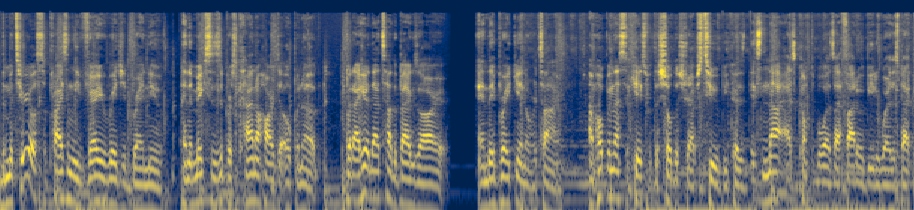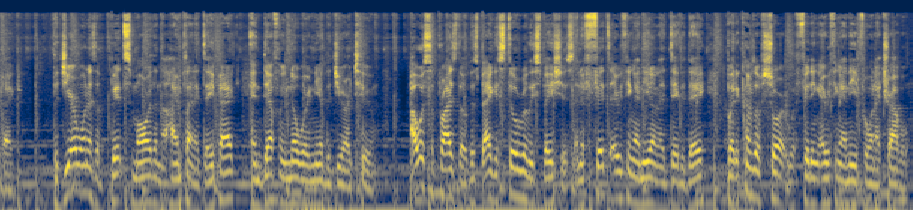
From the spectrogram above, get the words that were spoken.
The material is surprisingly very rigid, brand new, and it makes the zippers kind of hard to open up. But I hear that's how the bags are, and they break in over time. I'm hoping that's the case with the shoulder straps too, because it's not as comfortable as I thought it would be to wear this backpack. The GR1 is a bit smaller than the Heimplanet Daypack, and definitely nowhere near the GR2. I was surprised though, this bag is still really spacious and it fits everything I need on a day to day, but it comes up short with fitting everything I need for when I travel.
